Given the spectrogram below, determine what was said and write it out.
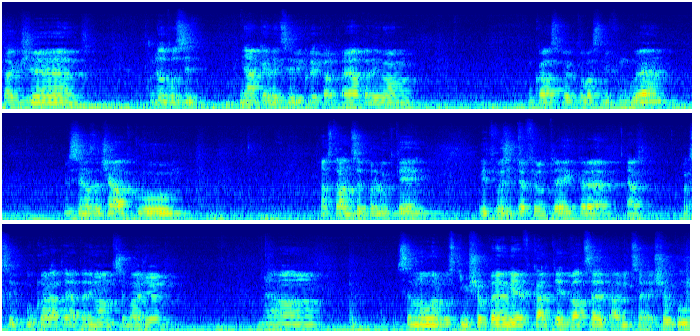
Takže do to si nějaké věci vyklikat. A já tady vám ukázku, jak to vlastně funguje. Vy si na začátku na stránce produkty vytvoříte filtry, které já, pak si poukládáte, já tady mám třeba, že se mnou nebo s tím shopem je v kartě 20 a více e-shopů.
